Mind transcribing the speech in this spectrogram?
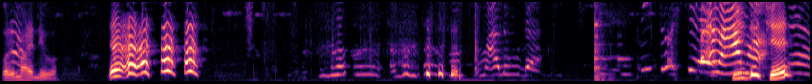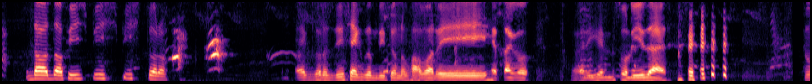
করে মারি নিব। ফিস দিচ্ছে? দাও দাও ফিস ফিস ফিস তোর। একজনের জিনিস একজন দিত না বাবা রে হেতা গো। আর এখানে চলিয়ে যায়। তো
